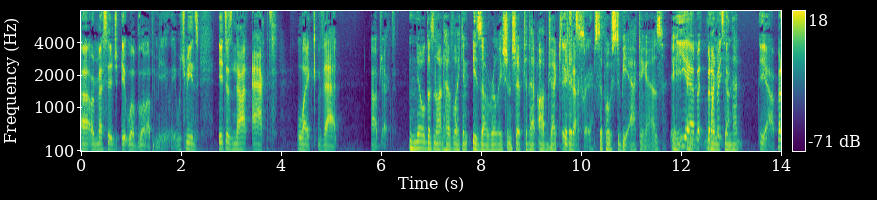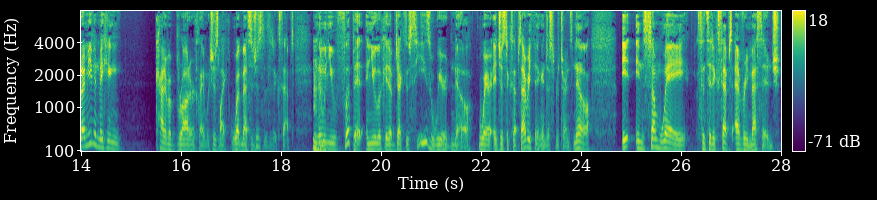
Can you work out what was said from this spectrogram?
uh, or message, it will blow up immediately, which means it does not act like that object. Nil does not have like an is a relationship to that object that Exactly. it's supposed to be acting as. It- Yeah, but- but when I'm- it's in that, Yeah, but I'm even making kind of a broader claim, which is like, what messages does it accept? And then mm-hmm. when you flip it and you look at Objective C's weird nil, where it just accepts everything and just returns nil, it in some way, since it accepts every message,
